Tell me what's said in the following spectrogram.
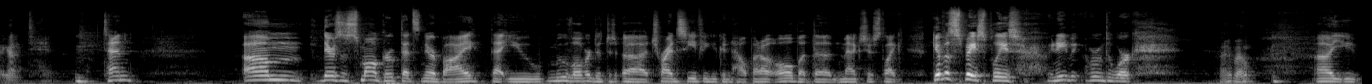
I got a ten. 10 um there's a small group that's nearby that you move over to uh, try to see if you can help out at all but the medic's just like give us space please we need room to work Right about. uh, you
